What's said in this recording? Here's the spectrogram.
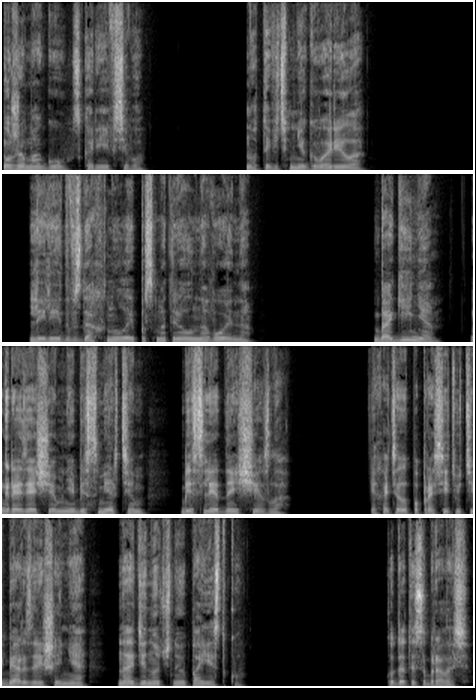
Уже могу, скорее всего. Но ты ведь мне говорила... Лилит вздохнула и посмотрела на воина. «Богиня, грозящая мне бессмертием, бесследно исчезла. Я хотела попросить у тебя разрешения на одиночную поездку». «Куда ты собралась?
